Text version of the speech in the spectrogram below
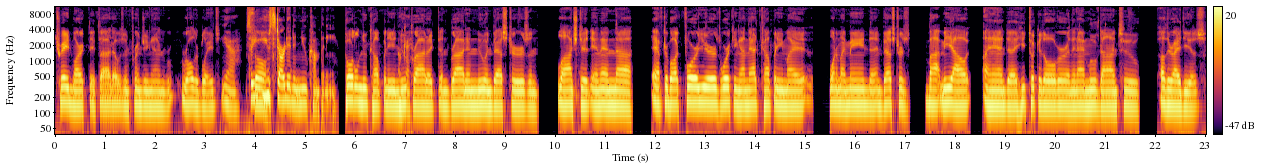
trademark. They thought I was infringing on rollerblades. yeah. So, So- you started a new company. Total new company, new Okay. product, and brought in new investors and launched it. And then uh, after about four years working on that company, my one of my main uh, investors bought me out, and uh, he took it over. And then I moved on to other ideas.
